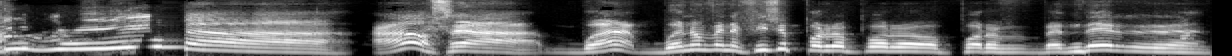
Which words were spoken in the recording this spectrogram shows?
qué buena. Ah, o sea, buenos beneficios por, por, por vender.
